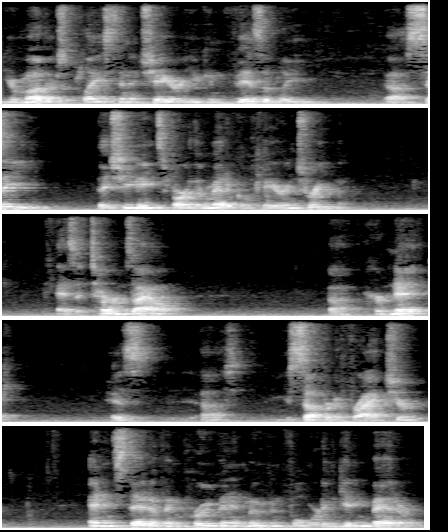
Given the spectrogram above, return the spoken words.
your mother's placed in a chair, you can visibly uh, see that she needs further medical care and treatment. As it turns out, uh, her neck has uh, suffered a fracture, and instead of improving and moving forward and getting better,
